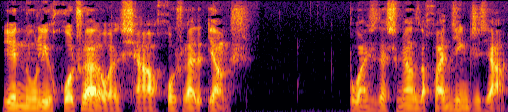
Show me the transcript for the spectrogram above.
也努力活出来了我想要活出来的样式。不管是在什么样子的环境之下，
